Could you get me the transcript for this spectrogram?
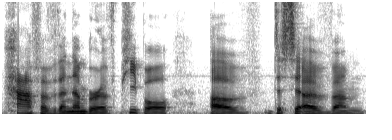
half of the number of people of deci- of um,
